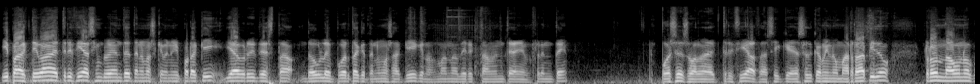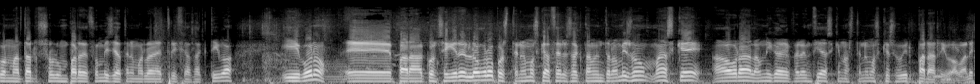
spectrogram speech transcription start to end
Y para activar la electricidad simplemente tenemos que venir por aquí y abrir esta doble puerta que tenemos aquí, que nos manda directamente ahí enfrente pues eso, a la electricidad, así que es el camino más rápido. Ronda 1 con matar solo un par de zombies ya tenemos la electricidad activa. Y bueno, eh, para conseguir el logro pues tenemos que hacer exactamente lo mismo, más que ahora la única diferencia es que nos tenemos que subir para arriba, ¿vale?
